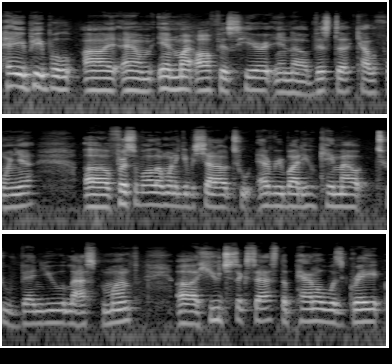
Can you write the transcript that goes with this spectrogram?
Hey people, I am in my office here in uh, Vista, California. Uh, first of all, I want to give a shout out to everybody who came out to Venue last month. Uh, huge success. The panel was great.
